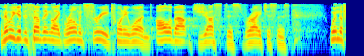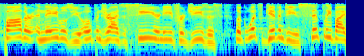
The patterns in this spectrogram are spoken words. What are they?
And then we get to something like Romans 3 21, all about justice, righteousness. When the Father enables you, opens your eyes to see your need for Jesus, look, what's given to you simply by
